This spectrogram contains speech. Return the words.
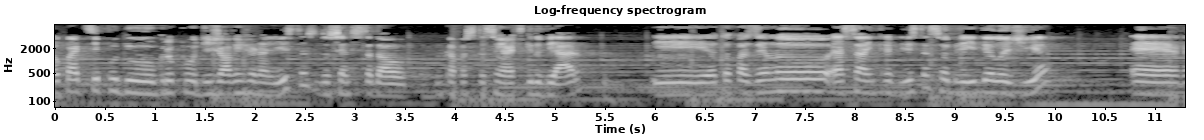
Eu participo do grupo de jovens jornalistas do Centro Estadual de Capacitação em Artes Guido Viaro e eu estou fazendo essa entrevista sobre ideologia é,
